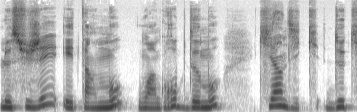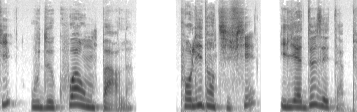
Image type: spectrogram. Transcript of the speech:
le sujet est un mot ou un groupe de mots qui indique de qui ou de quoi on parle. Pour l'identifier, il y a deux étapes.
